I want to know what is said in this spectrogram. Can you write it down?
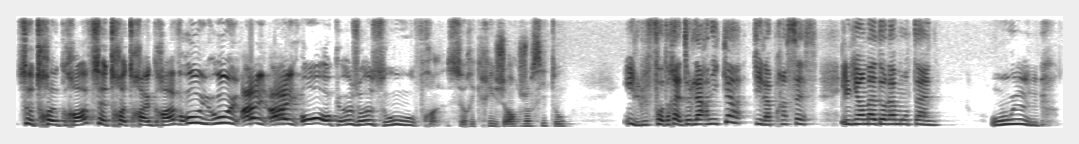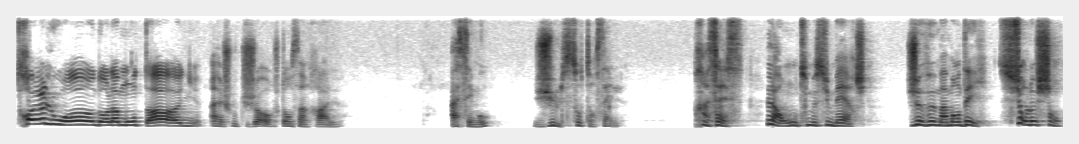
c'est très grave, c'est très très grave. Oui, oui, aïe, aïe, oh, que je souffre se récrie Georges aussitôt. Il lui faudrait de l'arnica, dit la princesse. Il y en a dans la montagne. Oui, très loin dans la montagne, ajoute Georges dans un râle. À ces mots, Jules saute en selle. Princesse, la honte me submerge. Je veux m'amender, sur le champ.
